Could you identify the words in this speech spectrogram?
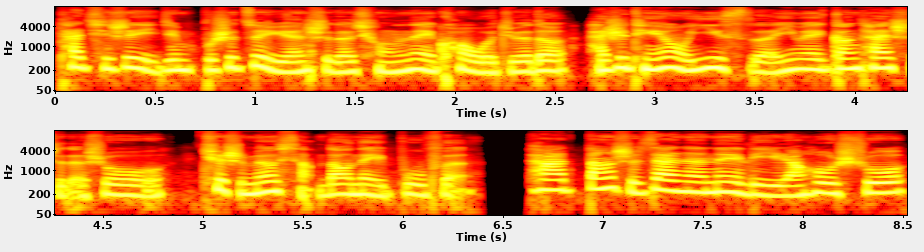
他其实已经不是最原始的穷的那一块，我觉得还是挺有意思的，因为刚开始的时候确实没有想到那一部分。他当时站在那里，然后说：“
